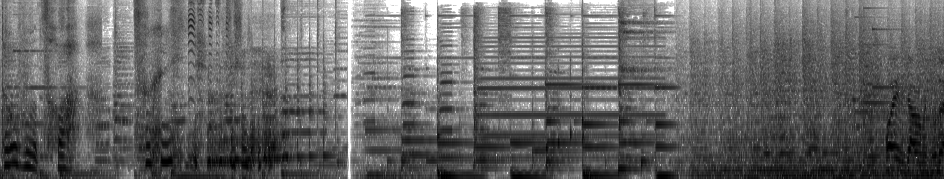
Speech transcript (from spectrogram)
都不错。欢迎你加入我们球队，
